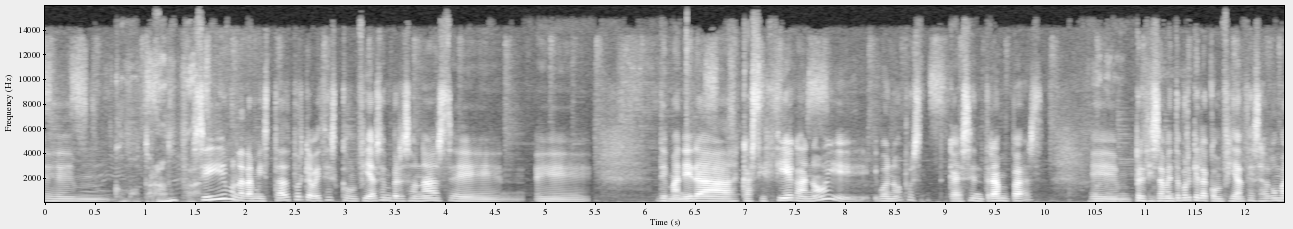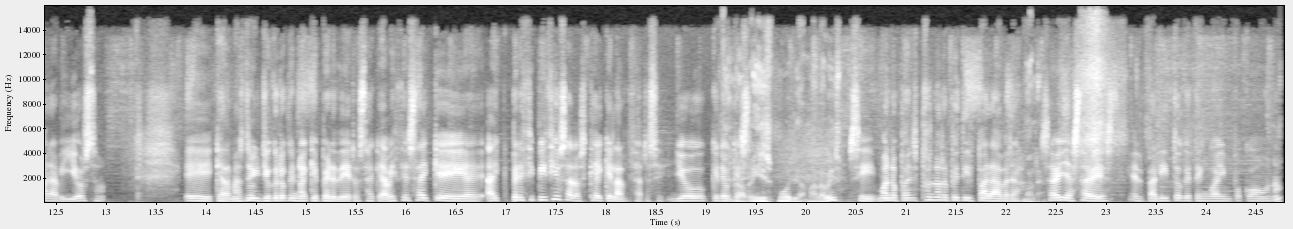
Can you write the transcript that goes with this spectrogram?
Em, Como trampa. Sí, bueno, la amistad, porque a veces confías en personas eh, eh, de manera casi ciega, ¿no? Y, y, bueno, pues caes en trampas, eh, precisamente porque la confianza es algo maravilloso. Eh, que además yo, yo creo que no hay que perder, o sea que a veces hay que hay precipicios a los que hay que lanzarse. Yo creo el que sí. abismo llama al abismo. Sí, bueno, pues por no repetir palabra, Vale. ¿sabes? Ya sabes, el palito que tengo ahí un poco, ¿no?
